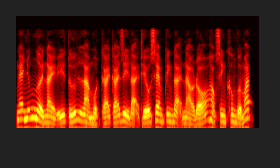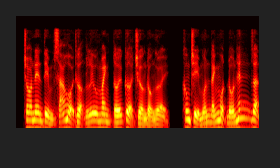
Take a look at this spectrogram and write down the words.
Nghe những người này ý tứ là một cái cái gì đại thiếu xem kinh đại nào đó học sinh không vừa mắt, cho nên tìm xã hội thượng lưu manh tới cửa trường đổ người, không chỉ muốn đánh một đốn hết giận,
